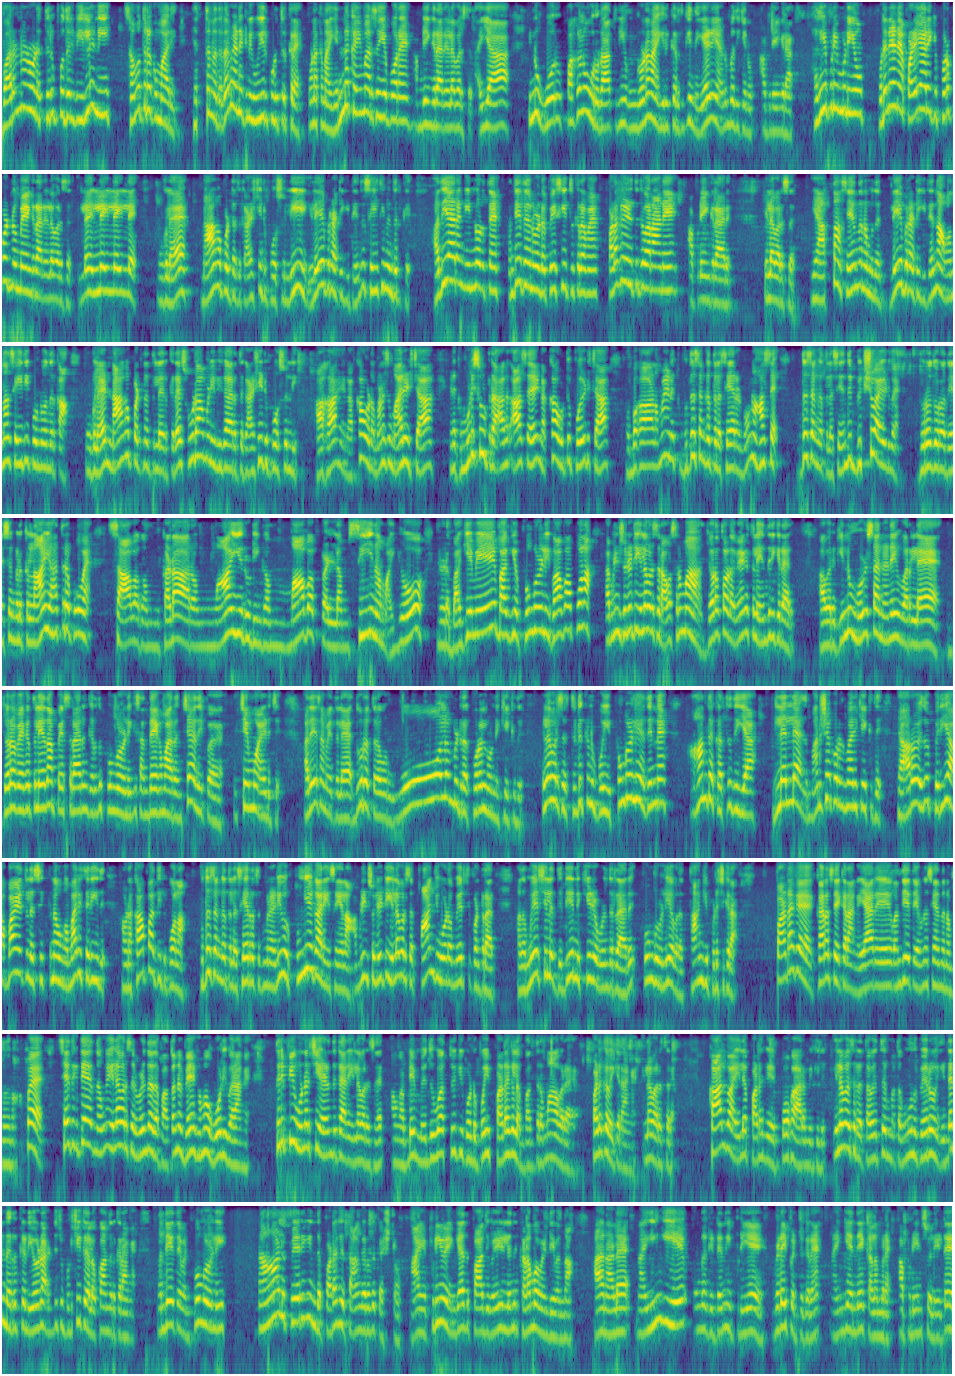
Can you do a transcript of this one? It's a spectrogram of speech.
வருணனோட திருப்புதல்வி இல்ல நீ சமுத்திரகுமாரி எத்தனை தடவை எனக்கு நீ உயிர் கொடுத்துருக்கிற? உனக்கு நான் என்ன கைமாறு செய்ய போறேன்? அப்படிங்கிறார் இளவரசர். ஐயா இன்னும் ஒரு பகலும் ஒரு ராத்திரியும் உங்களோட நான் இருக்கிறதுக்கு இந்த ஏழையை அனுமதிக்கணும் அப்படிங்கிறார். அது எப்படி முடியும்? உடனே நான் பழையாறைக்கு புறப்படணுமேங்கிறார் இளவரசர். இல்ல இல்ல இல்ல இல்ல. உங்களை நாகப்பட்டத்துக்கு அழைச்சிட்டு போக சொல்லி இளைய பிராட்டிக்கிட்ட இருந்து செய்தி வந்திருக்கு. அது அங்க இன்னொருத்தன்? வந்தியத்தேவனோட பேசிட்டு இருக்கிறவன். படகு எடுத்துட்டு வரானே அப்படிங்கிறாரு. இளவரசர். என் அத்தான் சேந்தன் அமுதன் இளைய இருந்து அவன் தான் செய்தி கொண்டு வந்திருக்கான். உங்களை நாகப்பட்டினத்துல இருக்கிற சூடாமணி விகாரத்துக்கு அழைச்சிட்டு போக சொல்லி. ஆகா எங்க அக்காவோட மனசு மாறிடுச்சா? எனக்கு முடிசூட்டுற ஆ- ஆசை எங்க அக்கா விட்டு போயிடுச்சா? ரொம்ப காலமா எனக்கு புத்த சங்கத்துல சேரணும்னு ஆசை. புத்த சங்கத்துல சேர்ந்து பிக்ஷு ஆயிடுவேன். தூர தூர தேசங்களுக்கெல்லாம் யாத்திரை போவேன். சாவகம் கடாரம் மாயிருடிங்கம் மாபப்பள்ளம் சீனம். ஐயோ என்னோட பாக்கியமே பாக்கியம். பூங்குழலி வா வா போலாம் அப்படின்னு சொல்லிட்டு இளவரசர் அவசரமா ஜுரத்தோட வேகத்துல எந்திரிக்கிறாரு. அவருக்கு இன்னும் முழுசா நினைவு வரல. ஜுர வேகத்திலே தான் பேசுறாருங்கிறது பூங்குழலிக்கு சந்தேகமா இருந்துச்சு. அது இப்ப நிச்சயமும் ஆயிடுச்சு. அதே சமயத்துல தூரத்துல ஒரு ஓலமிடுற குரல் ஒண்ணு கேக்குது. இளவரசர் திடுக்குன்னு போய் பூங்குழலி அது என்ன? ஆந்த கத்துதியா? இல்ல இல்ல அது மனுஷ குரல் மாதிரி கேக்குது. யாரோ ஏதோ பெரிய அபாயத்துல சிக்கினவங்க மாதிரி தெரியுது. அவனை காப்பாத்திட்டு போலாம். புத்த சங்கத்துல சேர்றதுக்கு முன்னாடி ஒரு புண்ணிய காரியம் செய்யலாம். அப்படின்னு சொல்லிட்டு இளவரசர் பாஞ்சி ஓட முயற்சி பண்றாரு. அந்த முயற்சியில திடீர்னு கீழே விழுந்துடுறாரு. பூங்குழலி அவரை தாங்கி பிடிச்சுக்கிறா. படகை கரை சேர்க்கிறாங்க. யாரு? வந்தியத்தேவனும் சேர்ந்த நம்பணும் அப்ப சேர்த்துக்கிட்டே இருந்தவங்க இளவரசர் விழுந்ததை பார்த்தோன்னே வேகமா ஓடி வராங்க. திருப்பி உணர்ச்சி இழந்துட்டாரு இளவரசர். அவங்க அப்படியே மெதுவா தூக்கி கொண்டு போய் படகுல பத்திரமா அவரை படுக்க வைக்கிறாங்க இளவரசரை. கால்வாயில படகு போக ஆரம்பிக்குது. இளவரசரை தவிர்த்து மத்த மூணு பேரும் இட நெருக்கடியோட அடிச்சு பிடிச்சிட்டு அதில் உட்காந்துருக்கிறாங்க வந்தியத்தேவன் பூங்குழலி நாலு பேரையும் இந்த படகு தாங்கிறது கஷ்டம். நான் எப்படியும் எங்கேயாவது பாதி வழியிலேருந்து கிளம்ப வேண்டியவன் தான். அதனால நான் இங்கேயே உங்ககிட்டேருந்து இப்படியே விடை பெற்றுக்கிறேன். நான் இங்கேருந்தே கிளம்புறேன் அப்படின்னு சொல்லிட்டு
